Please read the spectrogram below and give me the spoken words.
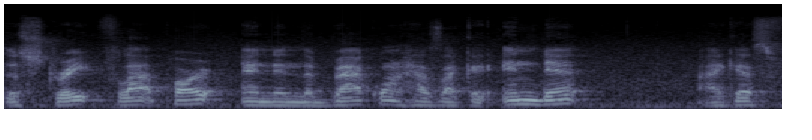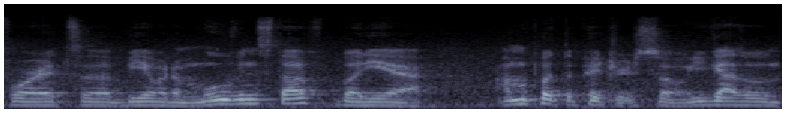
the straight flat part, and then the back one has like an indent. I guess for it to be able to move and stuff. But yeah, I'm gonna put the pictures so you guys will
